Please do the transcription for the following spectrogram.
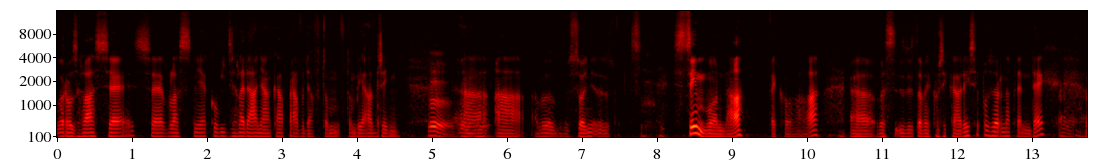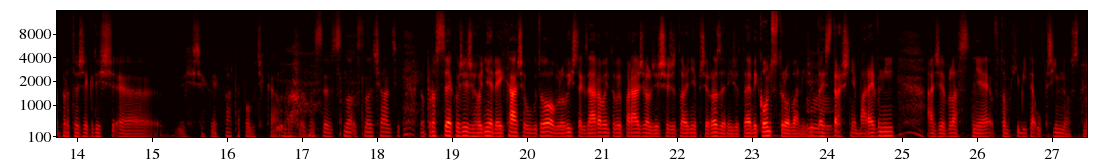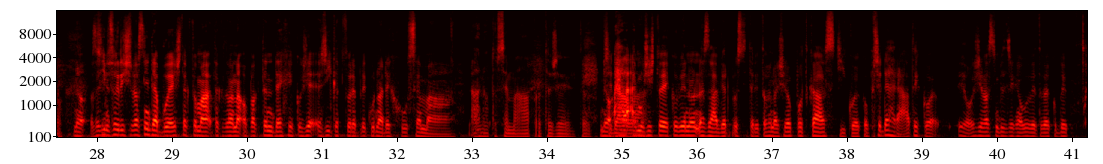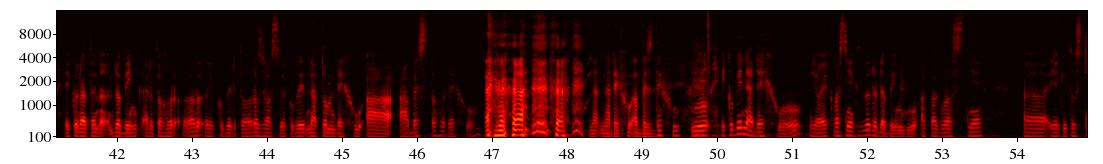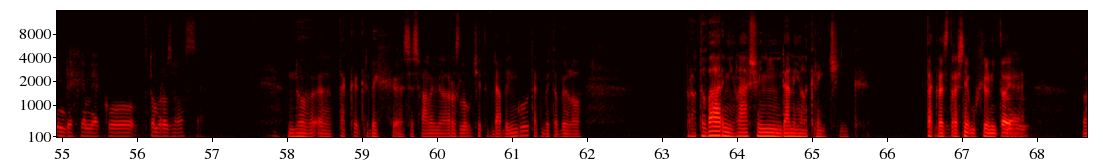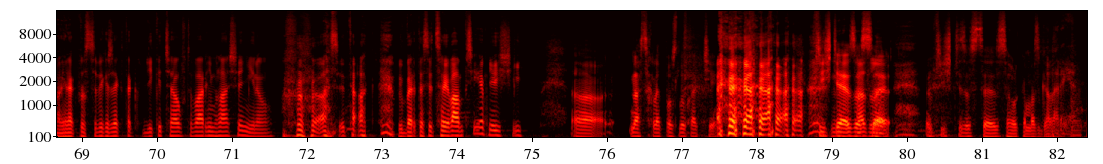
rozhlase se vlastně jako víc hledá nějaká pravda v tom, v tom vyjádření. Hmm, a, hmm. a, a Simona Peková uh, tam jako říká, dej si pozor na ten dech, ano. protože když, uh, jak, jak byla ta poučka, no. vlastně sno, snočilancí, no prostě jako, že hodně decháš a u toho mluvíš, tak zároveň to vypadá, že, že, že to není přirozený, že to je vykonstruovaný, mm. že to je hmm. strašně barevný a že vlastně v tom chybí ta upřímnost. No, no zatímco když vlastně dabuješ, tak to má, tak to má naopak ten dech, jakože říkat tu repliku na dechu se má. Ano, to se má, protože to No ale a můžeš to jako na závěr prostě tady toho našeho podcastíku jako předehrát, jako jo, že vlastně bys řekl větu jakoby, jako na ten dubbing a do toho, jakoby do toho rozhlasu, jakoby na tom dechu a, a bez toho dechu. na, na dechu a bez dechu? Mm, jakoby na dechu, jo, jak vlastně jak to do dubbingu a pak vlastně jak je to s tím dechem jako v tom rozhlase? No, tak kdybych se s vámi měl rozloučit v dubbingu, tak by to bylo pro tovární hlášení Daniel Krejčík. Takhle strašně úchylný to je. Mm. No a jinak prostě bych řekl, tak díky čau v továrním hlášení, no. Asi tak. Vyberte si, co je vám příjemnější. Uh, naschle posluchači. příště zase, příště zase s holkama z galerie.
